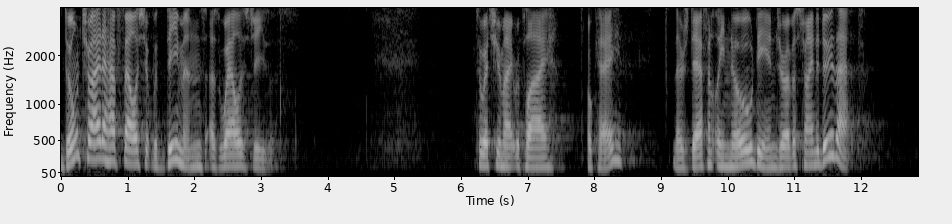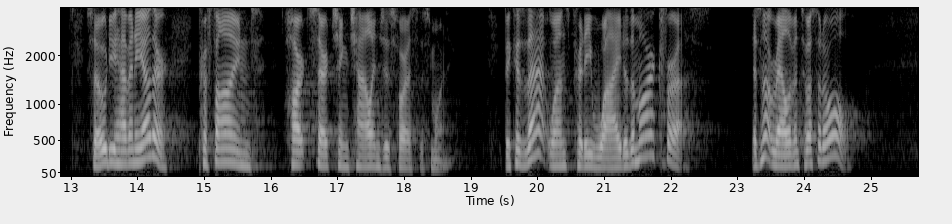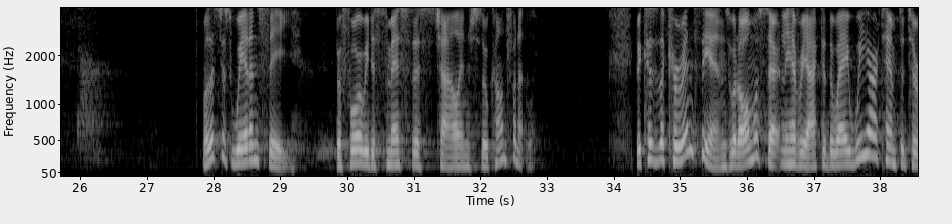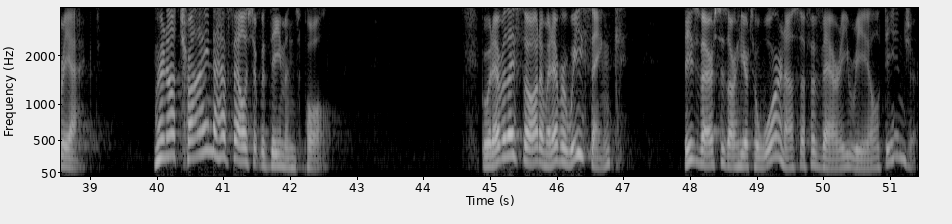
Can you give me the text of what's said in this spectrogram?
Don't try to have fellowship with demons as well as Jesus. To which you might reply, okay, there's definitely no danger of us trying to do that. So, do you have any other profound, heart searching challenges for us this morning? Because that one's pretty wide of the mark for us. It's not relevant to us at all. Well, let's just wait and see before we dismiss this challenge so confidently because the Corinthians would almost certainly have reacted the way we are tempted to react. We're not trying to have fellowship with demons, Paul. But whatever they thought and whatever we think, these verses are here to warn us of a very real danger.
